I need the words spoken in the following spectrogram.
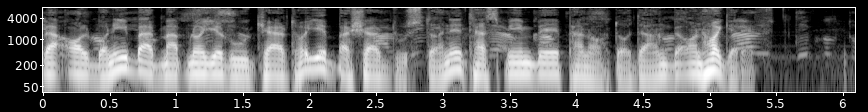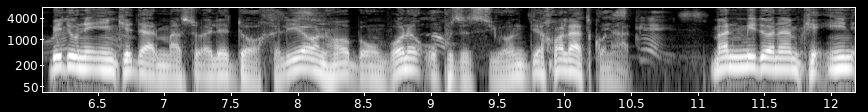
و آلبانی بر مبنای رویکردهای بشر دوستانه تصمیم به پناه دادن به آنها گرفت. بدون اینکه در مسائل داخلی آنها به عنوان اپوزیسیون دخالت کند من می‌دانم که این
